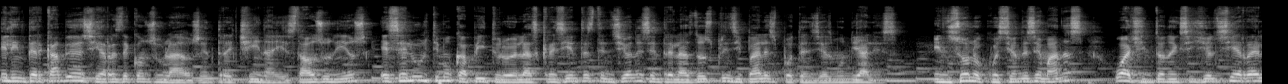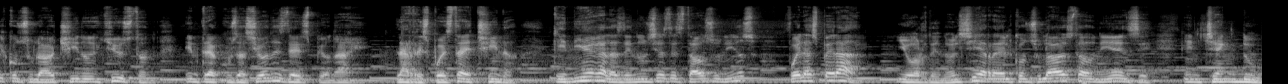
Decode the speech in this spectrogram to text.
El intercambio de cierres de consulados entre China y Estados Unidos es el último capítulo de las crecientes tensiones entre las dos principales potencias mundiales. En solo cuestión de semanas, Washington exigió el cierre del consulado chino en Houston entre acusaciones de espionaje. La respuesta de China, que niega las denuncias de Estados Unidos, fue la esperada y ordenó el cierre del consulado estadounidense en Chengdu.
